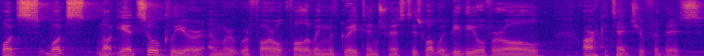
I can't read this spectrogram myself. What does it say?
What's, what's not yet so clear, and we're, we're following with great interest, is what would be the overall architecture for this.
